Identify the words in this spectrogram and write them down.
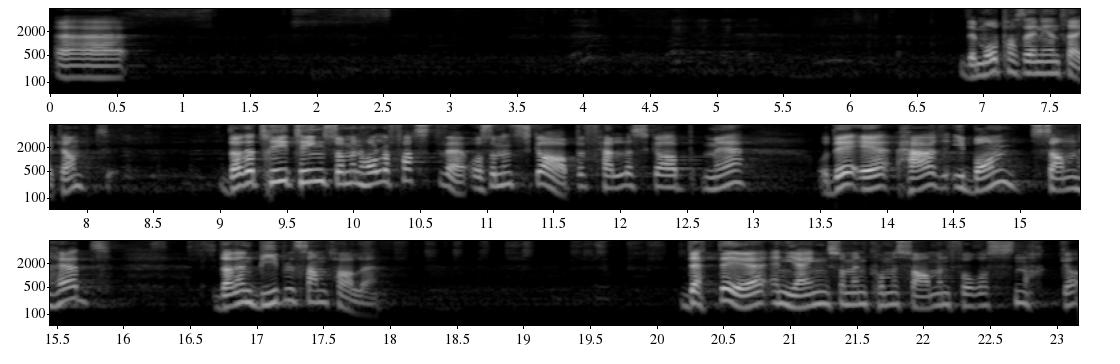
Uh, Det må passe inn i en trekant. Det er tre ting som en holder fast ved, og som en skaper fellesskap med. Og Det er her i bånn sannhet. Det er en bibelsamtale. Dette er en gjeng som en kommer sammen for å snakke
